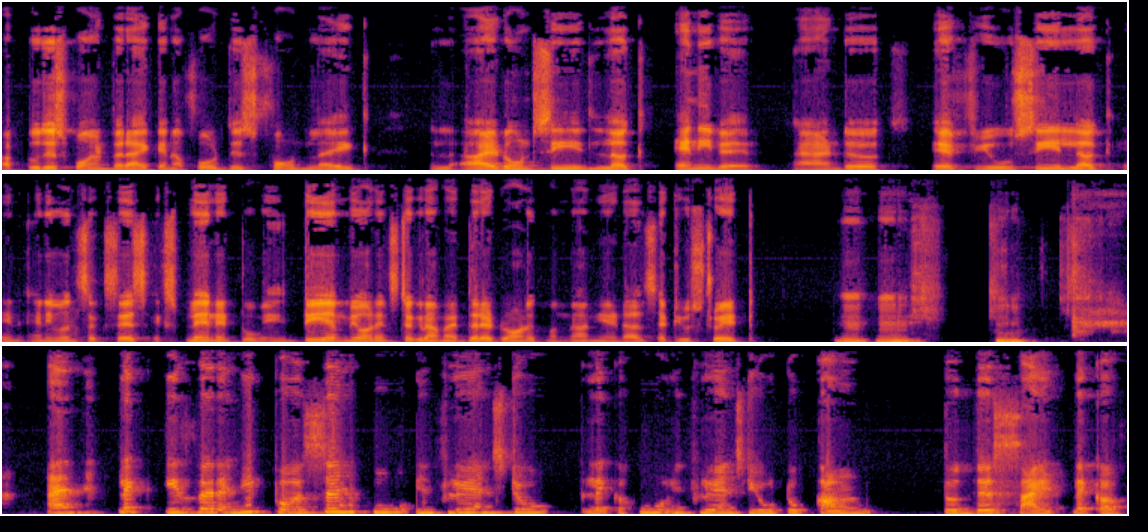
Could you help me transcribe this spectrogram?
up to this point where I can afford this phone, like. I don't see luck anywhere. And uh, if you see luck in anyone's success, explain it to me. DM me on Instagram at the red Ronit Mangnani and I'll set you straight. Hmm and like is there any person who influenced you like who influenced you to come to this side like a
